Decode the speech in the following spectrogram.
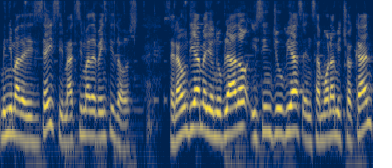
mínima de 16 y máxima de 22. Será un día medio nublado y sin lluvias en Zamora, Michoacán.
